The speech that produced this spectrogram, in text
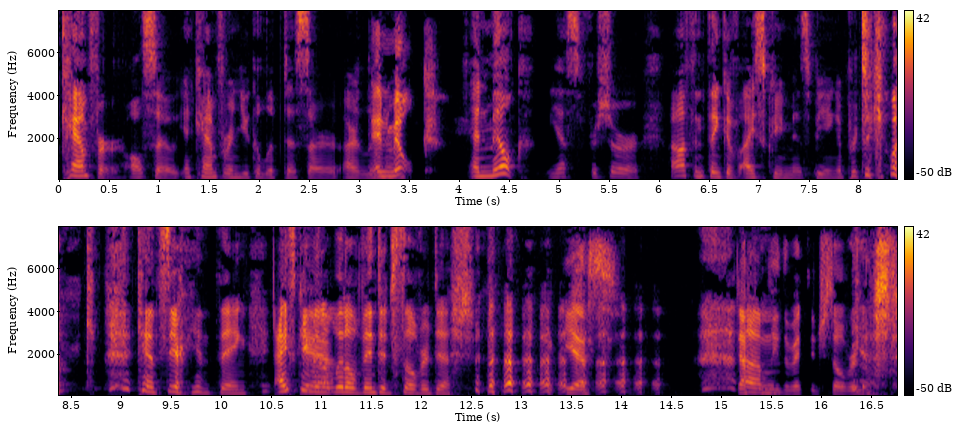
camphor also, and camphor and eucalyptus are are lunar. and milk. and milk. Yes, for sure. I often think of ice cream as being a particular Cancerian thing. Ice cream in a little vintage silver dish. Yes. Definitely Um, the vintage silver dish.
